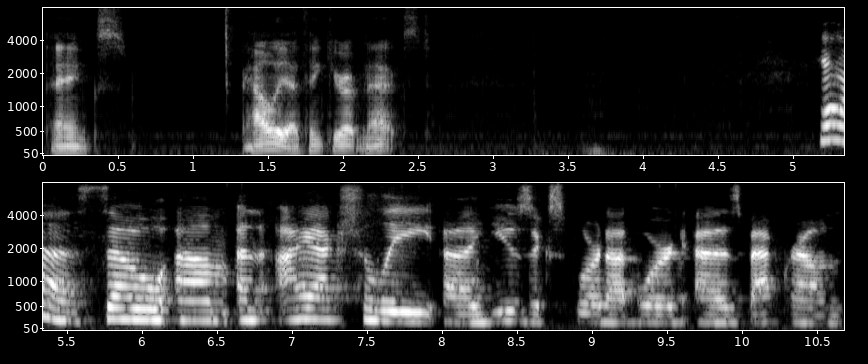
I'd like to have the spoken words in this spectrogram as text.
Thanks. Ali I think you're up next yeah, so, um, and I actually uh, use explore.org as background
